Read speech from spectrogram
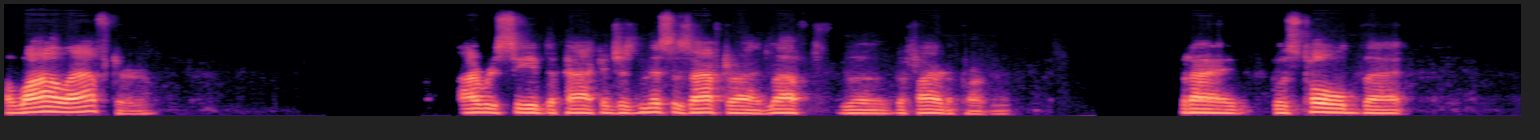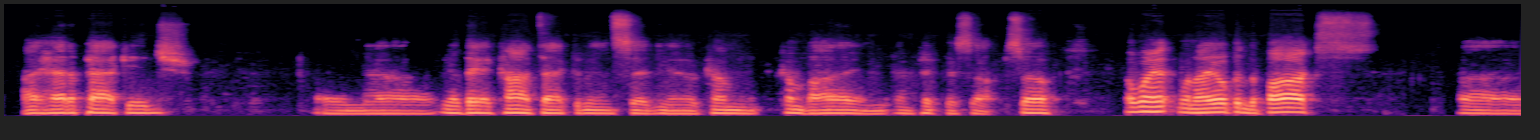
a while after, I received a package, and this is after I had left the, the fire department. But I was told that I had a package and uh, you know they had contacted me and said, you know, come come by and, and pick this up. So I went. When I opened the box, uh,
